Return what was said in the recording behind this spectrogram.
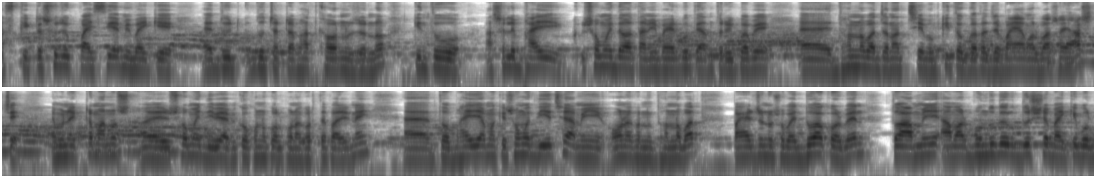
আজকে একটা সুযোগ পাইছি আমি ভাইকে দুই, দু চারটা ভাত খাওয়ানোর জন্য। কিন্তু আসলে ভাই সময় দেওয়াতে আমি ভাইয়ের প্রতি আন্তরিকভাবে ধন্যবাদ জানাচ্ছি এবং কৃতজ্ঞতা যে ভাই আমার বাসায় আসছে। এমন একটা মানুষ সময় দিবে আমি কখনো কল্পনা করতে পারি নাই। তো ভাই আমাকে সময় দিয়েছে, আমি অনেক অনেক ধন্যবাদ। ভাইয়ের জন্য সবাই দোয়া করবেন। তো আমি আমার বন্ধুদের উদ্দেশ্যে ভাইকে বলব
